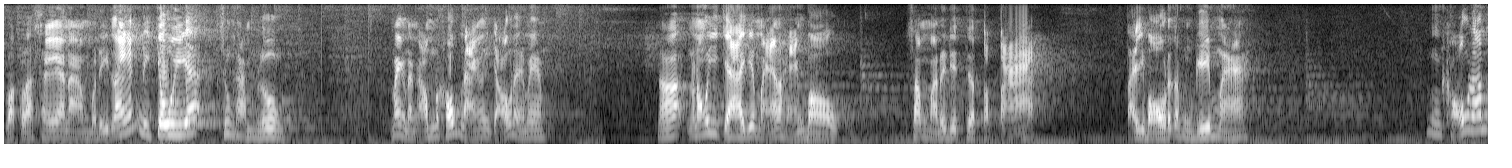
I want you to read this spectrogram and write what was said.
Hoặc là xe nào mà đi lén đi chui á xuống hầm luôn. Mấy thằng đàn ông nó khốn nạn ở chỗ này mấy em. Đó nó nói với cha với mẹ nó hẹn bồ. Xong mà nó đi tập tạ. Tại vì bồ nó có phòng game mà. Ừ, khổ lắm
